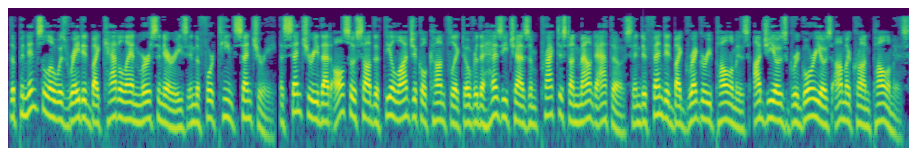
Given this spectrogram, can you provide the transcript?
The peninsula was raided by Catalan mercenaries in the 14th century, a century that also saw the theological conflict over the hesychasm practiced on Mount Athos and defended by Gregory Palamas Agios Gregorios Omicron Palamas.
